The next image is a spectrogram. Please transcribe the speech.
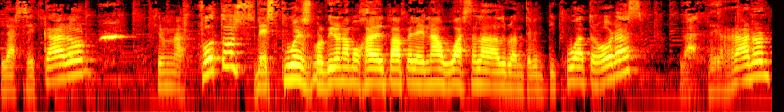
la secaron, hicieron unas fotos, después volvieron a mojar el papel en agua salada durante 24 horas, la cerraron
